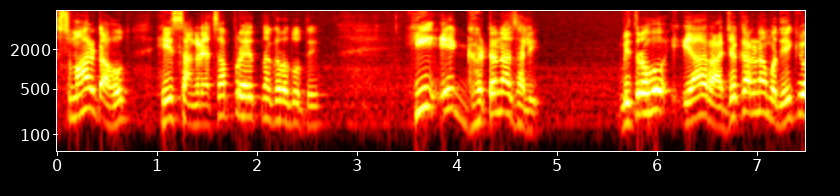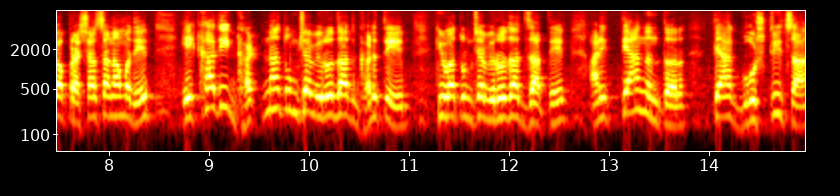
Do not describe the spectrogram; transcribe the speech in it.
स्मार्ट आहोत हे सांगण्याचा प्रयत्न करत होते. ही एक घटना झाली. मित्र हो या राजकारणामध्ये किंवा प्रशासनामध्ये एखादी घटना तुमच्या विरोधात घडते किंवा तुमच्या विरोधात जाते आणि त्यानंतर त्या गोष्टीचा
